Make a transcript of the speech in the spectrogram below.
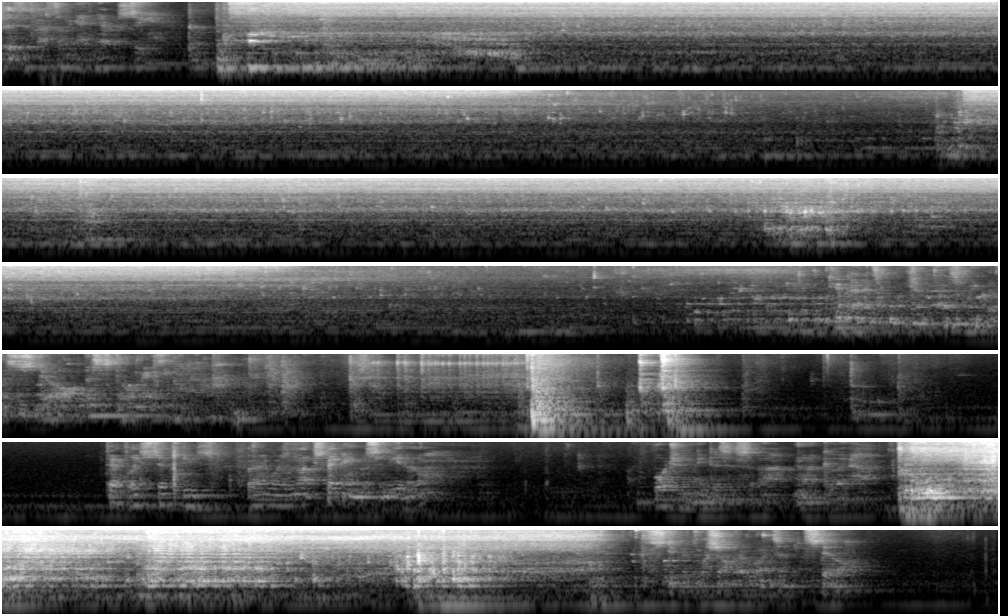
this is not something I've never seen. that's that's pretty cool. This is still this is still amazing. Definitely 60s, but I was not expecting this either. Unfortunately, this is uh, not good. Stupid Lashana ruins it still.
